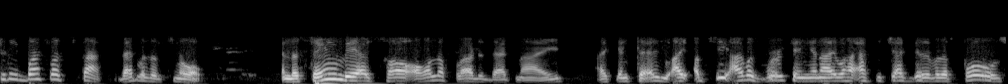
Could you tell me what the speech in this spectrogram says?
city bus was stuck. That was the snow. And the same way I saw all the flood that night, I can tell you, I uh, see, I was working and I have to check. There was a post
